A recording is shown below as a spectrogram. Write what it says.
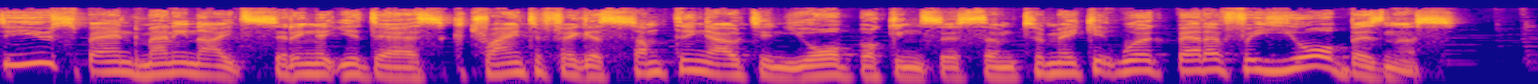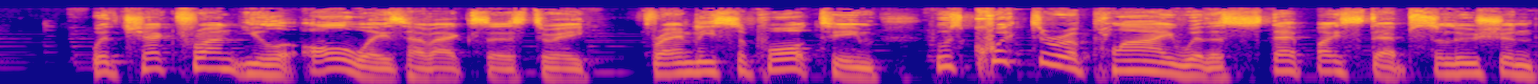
Do you spend many nights sitting at your desk trying to figure something out in your booking system to make it work better for your business? With Checkfront, you'll always have access to a friendly support team who's quick to reply with a step by step solution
